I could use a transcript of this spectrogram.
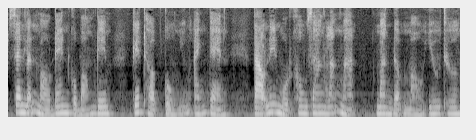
xen lẫn màu đen của bóng đêm kết hợp cùng những ánh đèn tạo nên một không gian lãng mạn mang đậm màu yêu thương.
